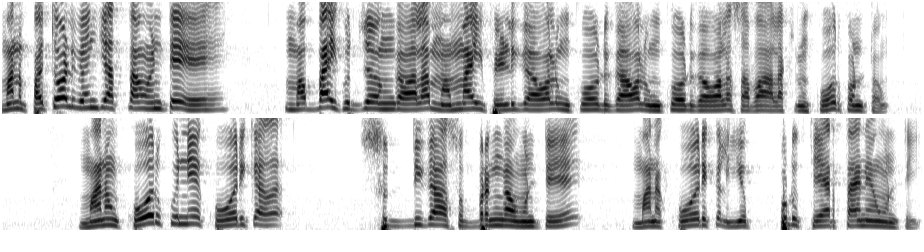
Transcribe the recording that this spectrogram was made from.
మనం పతోళ్ళు ఏం చేస్తామంటే మా అబ్బాయికి ఉద్యోగం కావాలా మా అమ్మాయికి పెళ్ళి కావాలా ఇంకోటి కావాలా ఇంకోటి కావాలా సభా లక్షణం కోరుకుంటాం. మనం కోరుకునే కోరిక శుద్ధిగా శుభ్రంగా ఉంటే మన కోరికలు ఎప్పుడు తీరుతానే ఉంటాయి.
